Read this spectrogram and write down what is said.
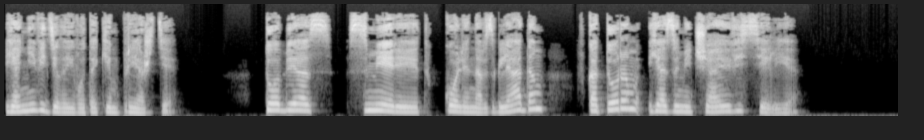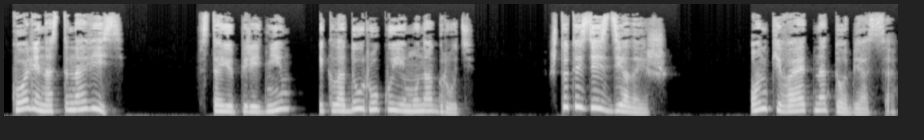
Я не видела его таким прежде. Тобиас смеряет Колина взглядом, в котором я замечаю веселье. Колин, остановись. Встаю перед ним и кладу руку ему на грудь. Что ты здесь делаешь? Он кивает на Тобиаса.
